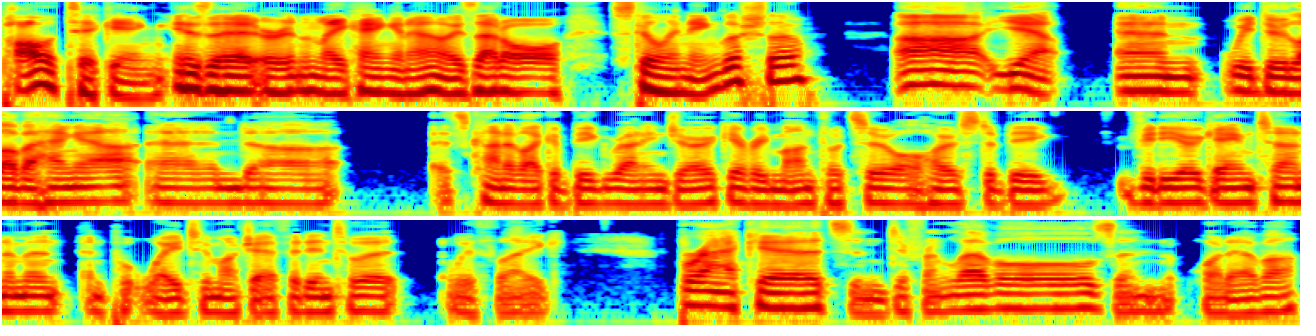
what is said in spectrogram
politicking is that or like hanging out is that all still in English though? Uh, yeah. And we do love a hangout and, uh, it's kind of like a big running joke. Every month or two, I'll host a big video game tournament and put way too much effort into it with like brackets and different levels and whatever.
